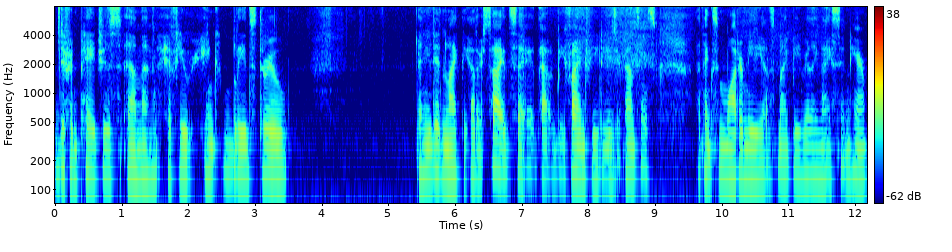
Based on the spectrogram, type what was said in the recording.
different pages, and then if you ink bleeds through and you didn't like the other side, say that would be fine for you to use your pencils. I think some water medias might be really nice in here.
